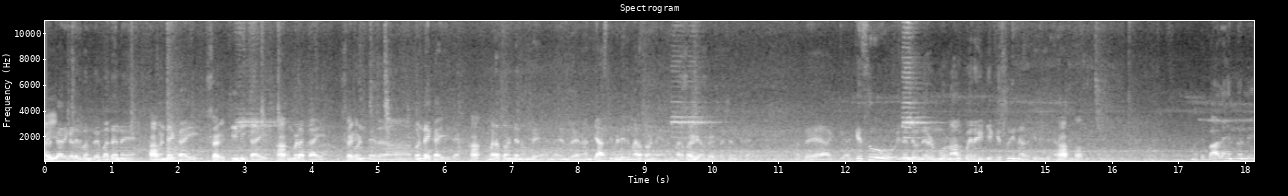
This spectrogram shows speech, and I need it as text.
ತರಕಾರಿಗಳಲ್ಲಿ ಬಂದ್ರೆ ಬದನೆ ಹಾ. ತೊಂಡೆಕಾಯಿ ಸರಿ ಚೀನಿಕಾಯಿ ಹಾ. ಕುಂಬಳಕಾಯಿ ಸರಿ. ತೊಂಡೆ ಆ, ತೊಂಡೆಕಾಯಿ ಇದೆ ಮರ ಮರತೊಂಡೆ ನಮಗೆ ಅಂದರೆ ನಾನು ಜಾಸ್ತಿ ಬೆಳೆಯೋದು ಮರತೊಂಡೆ ಮರತೊಂಡೆ ಮರ ಒಂದು. ಸ್ಪೆಷಲ್ ಇದೆ ಮತ್ತು ಕೆಸು ಇದರಲ್ಲಿ ಒಂದು ಎರಡು ಮೂರು ನಾಲ್ಕು ವೆರೈಟಿಯ ಕೆಸು ಇದಿದೆ ಮತ್ತೆ ಬಾಳೆಹಣ್ಣಲ್ಲಿ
